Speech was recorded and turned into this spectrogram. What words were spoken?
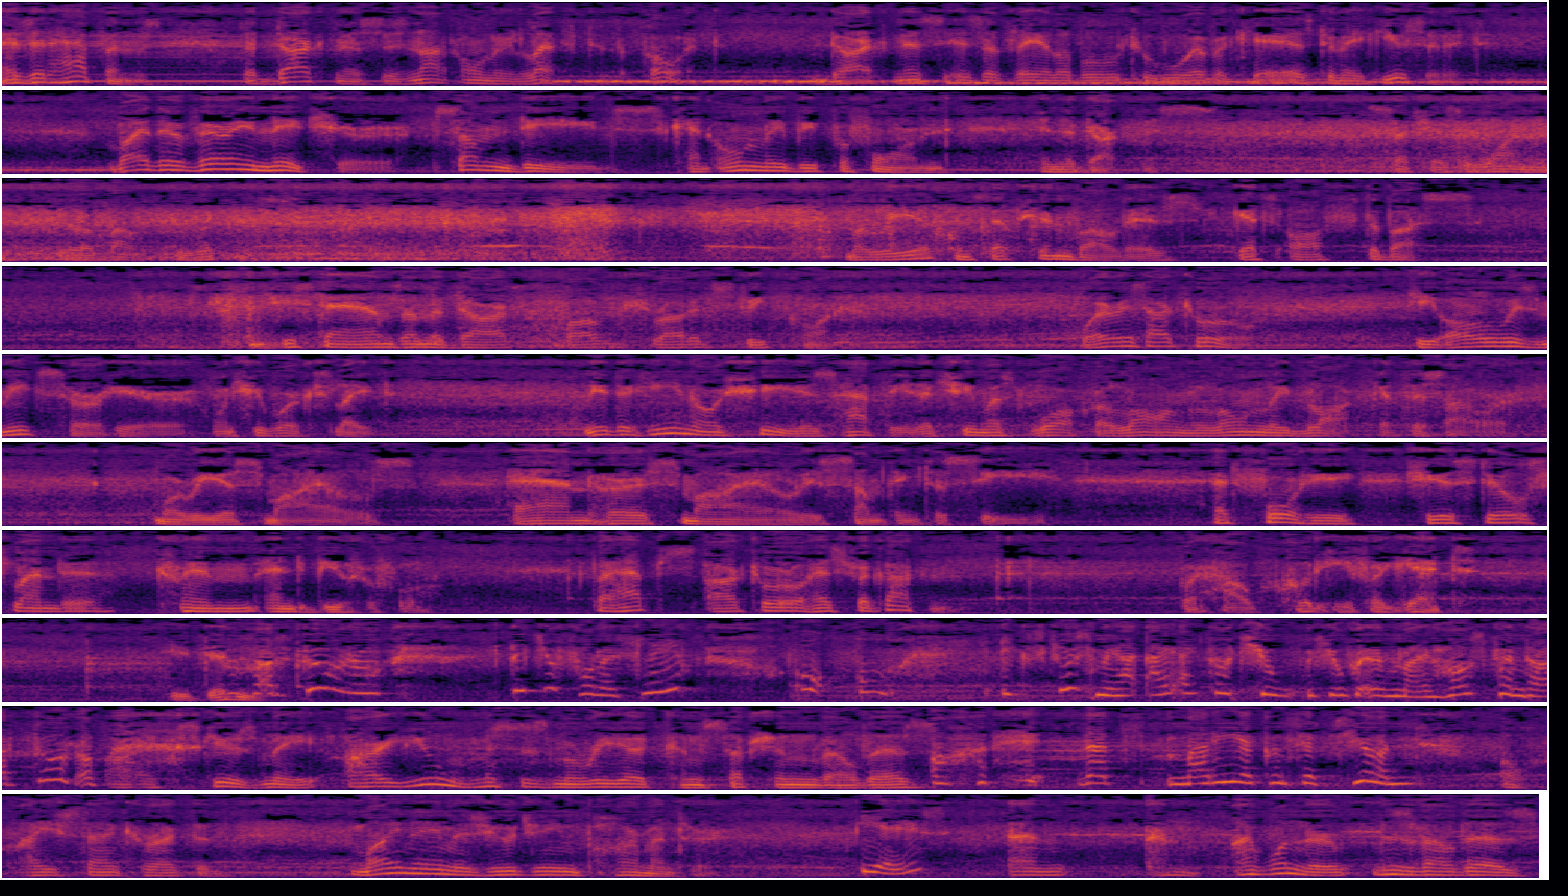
As it happens, the darkness is not only left to the poet. Darkness is available to whoever cares to make use of it. By their very nature, some deeds can only be performed in the darkness, such as the one you're about to witness. Maria Concepcion Valdez gets off the bus. She stands on the dark, fog-shrouded street corner. Where is Arturo? He always meets her here when she works late. Neither he nor she is happy that she must walk a long, lonely block at this hour. Maria smiles, and her smile is something to see. At 40, she is still slender, trim, and beautiful. Perhaps Arturo has forgotten. But how could he forget? He didn't. Arturo, did you fall asleep? Oh, oh excuse me. I, I thought you, you were my husband, Arturo. Uh, excuse me. Are you Mrs. Maria Concepcion Valdez? Oh, that's Maria Concepcion. Oh, I stand corrected. My name is Eugene Parmenter. Yes? And, and I wonder, Ms. Valdez,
